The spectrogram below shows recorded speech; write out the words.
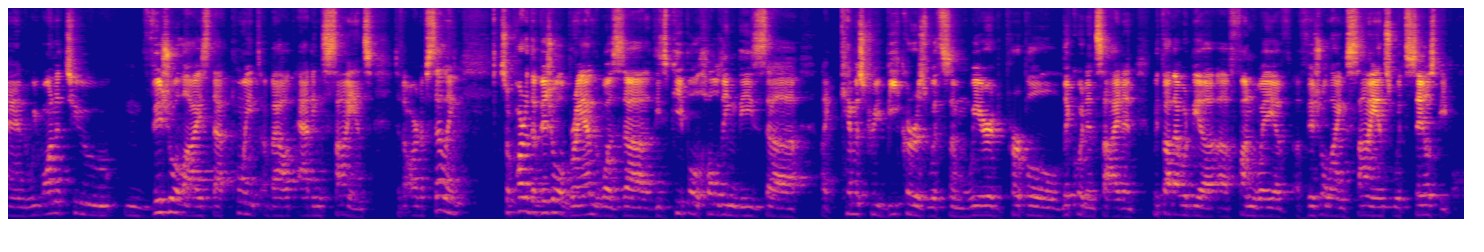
And we wanted to visualize that point about adding science to the art of selling so part of the visual brand was uh, these people holding these uh, like chemistry beakers with some weird purple liquid inside, and we thought that would be a, a fun way of, of, visualizing science with salespeople.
